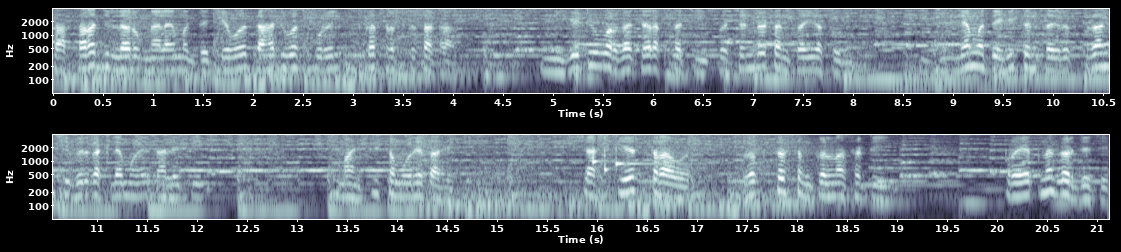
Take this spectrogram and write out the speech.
सातारा जिल्हा रुग्णालयामध्ये केवळ दहा दिवस पुरेल इतकाच रक्तसाठा. निगेटिव्ह वर्गाच्या रक्ताची प्रचंड टंचाई असून जिल्ह्यामध्ये ही टंचाई रक्तदान शिबिर घटल्यामुळे झाल्याची माहिती समोर येत आहे. शासकीय स्तरावर रक्त संकलनासाठी प्रयत्न गरजेचे.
